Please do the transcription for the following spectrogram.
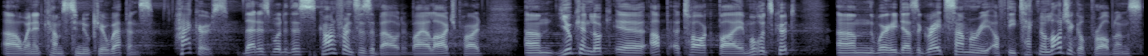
uh, when it comes to nuclear weapons. Hackers, that is what this conference is about by a large part. Um, you can look uh, up a talk by Moritz Kütt, um, where he does a great summary of the technological problems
